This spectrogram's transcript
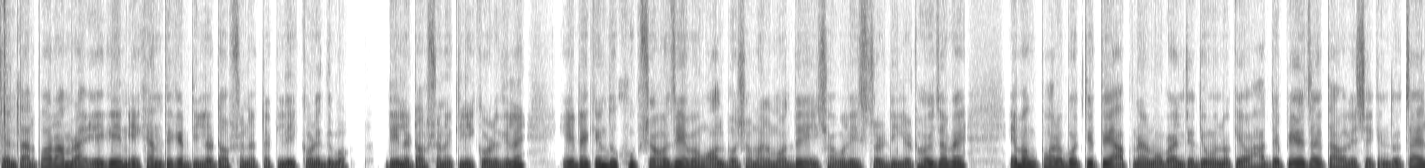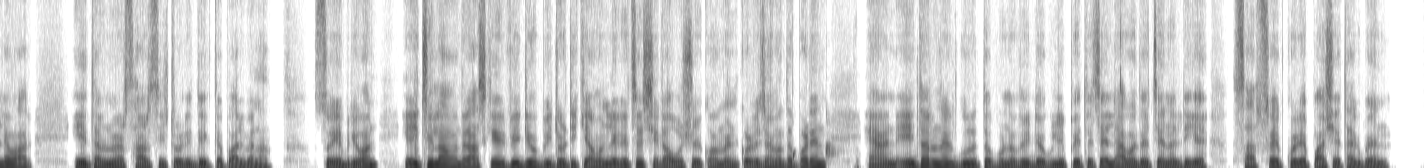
দেন তারপর আমরা এগেইন এখান থেকে ডিলেট অপশন একটা ক্লিক করে দেব। ডিলেট অপশনে ক্লিক করে দিলে এটা কিন্তু খুব সহজে এবং অল্প সময়ের মধ্যে এই সকল হিস্টোরি ডিলিট হয়ে যাবে এবং পরবর্তীতে আপনার মোবাইল যদি অন্য কেউ হাতে পেয়ে যায় তাহলে সে কিন্তু চাইলেও আর এই ধরনের সার্চ হিস্টোরি দেখতে পারবে না। সো এভরিওয়ান এই ছিল আমাদের আজকের ভিডিও ভিডিওটি কেমন লেগেছে সেটা অবশ্যই কমেন্ট করে জানাতে পারেন। অ্যান্ড এই ধরনের গুরুত্বপূর্ণ ভিডিওগুলি পেতে চাইলে আমাদের চ্যানেলটিকে সাবস্ক্রাইব করে পাশে থাকবেন।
